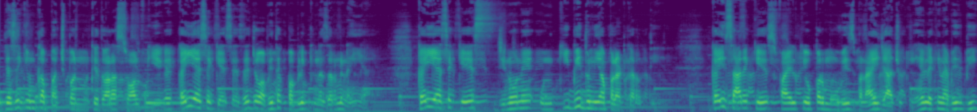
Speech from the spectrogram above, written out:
जैसे कि उनका बचपन उनके द्वारा सॉल्व किए गए कई ऐसे केसेस है जो अभी तक पब्लिक की नज़र में नहीं आए कई ऐसे केस जिन्होंने उनकी भी दुनिया पलट कर रख दी कई सारे केस फ़ाइल के ऊपर मूवीज़ बनाई जा चुकी हैं, लेकिन अभी भी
